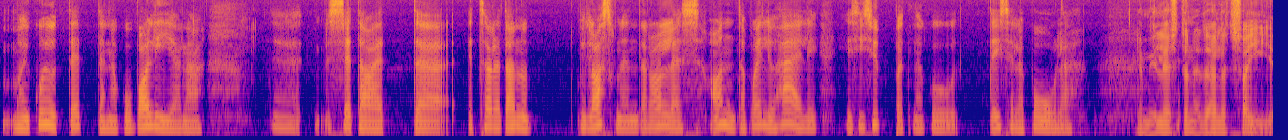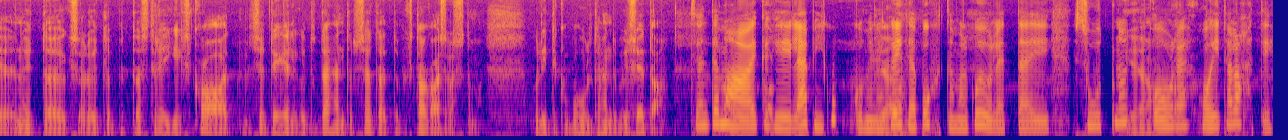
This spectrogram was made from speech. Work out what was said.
ma ei kujuta ette nagu valijana äh, seda, et, et sa oled andnud või lasknud endale alles anda palju hääli ja siis hüppad nagu teisele poole ja mille eest ta need hääled sai nüüd ta, eks ole, ütleb, et ta streigiks ka, et see tegelikult tähendab seda, et ta peaks tagasi astuma. Poliitiku puhul tähendab ju seda. see on tema aga, ikkagi läbikukkumine kõige puhtamal kujul, et ta ei suutnud ja, koole hoida lahti.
